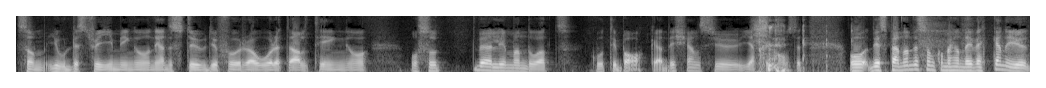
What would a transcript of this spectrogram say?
som gjorde streaming och ni hade studio förra året och allting och, och så väljer man då att gå tillbaka. Det känns ju jättekonstigt. och det spännande som kommer hända i veckan är ju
